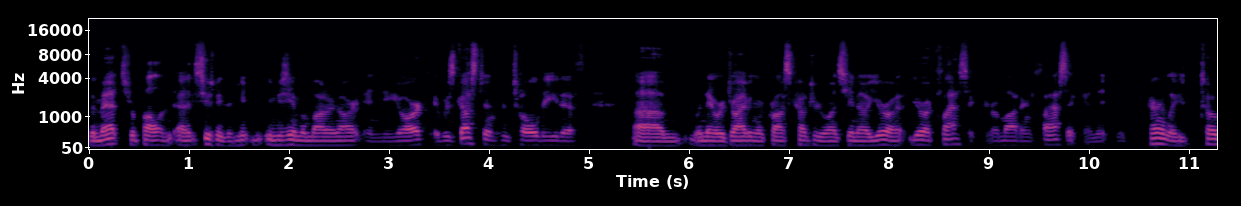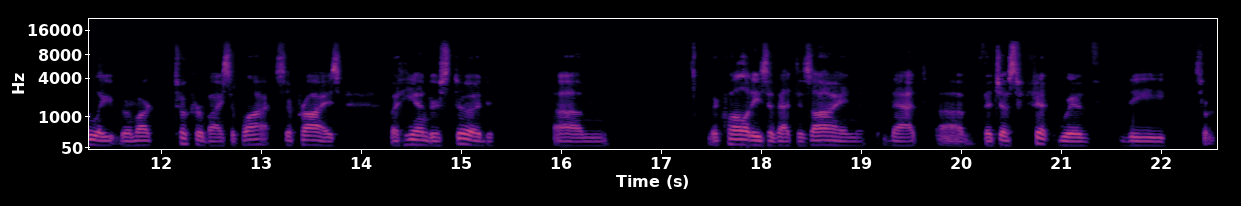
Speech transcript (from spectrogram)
the Metropolitan, uh, excuse me, the Museum of Modern Art in New York. It was Gustin who told Edith um, when they were driving across country once, you know, you're a you're a classic, you're a modern classic, and it, it apparently totally the remark took her by supply, surprise, but he understood um, the qualities of that design that uh, that just fit with the sort of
